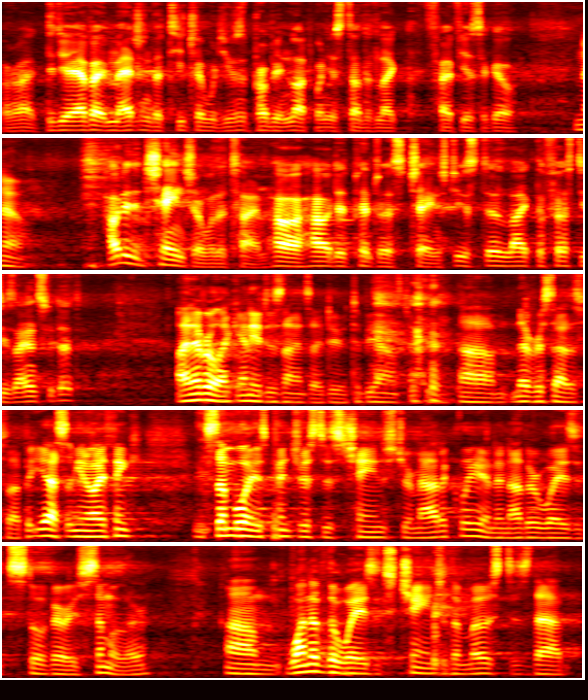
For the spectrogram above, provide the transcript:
All right. Did you ever imagine the teacher would use it? Probably not when you started like five years ago. No. How did it change over the time? How, how did Pinterest change? Do you still like the first designs you did? I never like any designs I do, to be honest with you. Um, never satisfied. But yes, you know, I think in some ways Pinterest has changed dramatically, and in other ways it's still very similar. Um, one of the ways it's changed the most is that,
